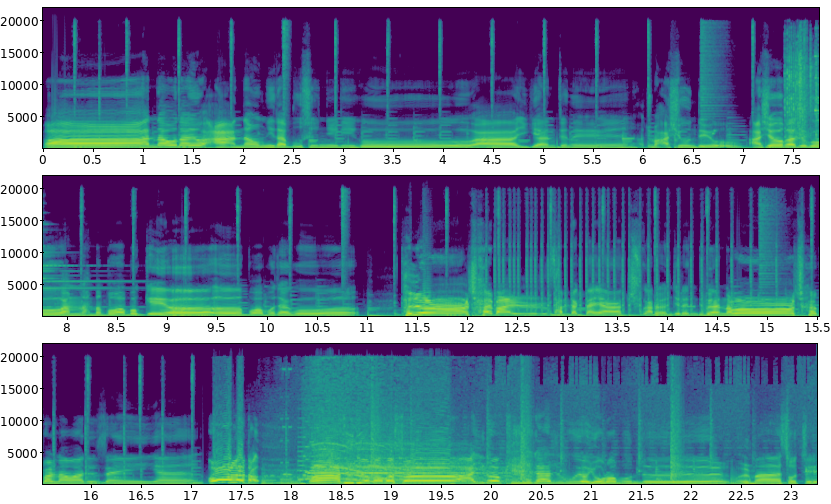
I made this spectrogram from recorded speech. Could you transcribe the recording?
아, 안 나오나요? 아, 안 나옵니다. 무슨 일이고. 아, 이게 안 뜨네. 아, 좀 아쉬운데요? 아쉬워가지고 한, 한번 뽑아볼게요. 어, 뽑아보자고. 달려! 제발 300다야 추가로 연결했는데 왜 안 나와? 제발 나와주세요. 어, 나왔다! 아, 드디어 먹었어! 아, 이렇게 해가지고요, 여러분들. 얼마 썼지?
